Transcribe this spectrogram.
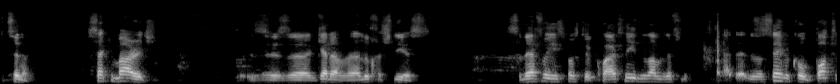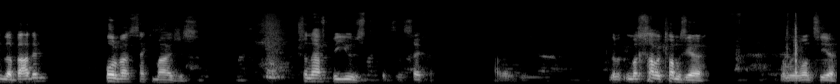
Betzina. Second marriage is, is a get of uh, luchas shlias. So therefore, you're supposed to do it quietly. There's a, lot of different, there's a sefer called Batim Labadim, all about second marriages. Shouldn't have to be used. It's a sefer. The Mechaber comes here only once a year.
